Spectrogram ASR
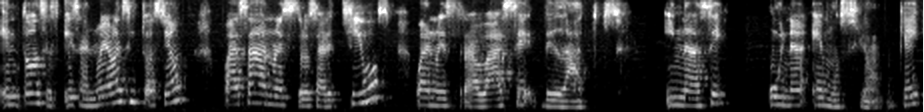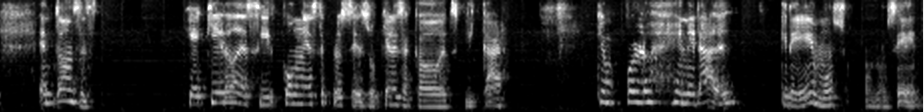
entonces esa nueva situación pasa a nuestros archivos o a nuestra base de datos y nace una emoción, ¿ok? Entonces, ¿qué quiero decir con este proceso que les acabo de explicar? Que por lo general creemos, o no sé,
